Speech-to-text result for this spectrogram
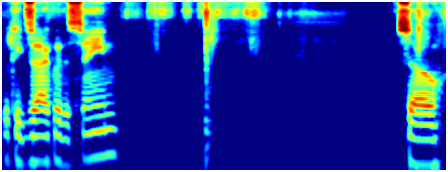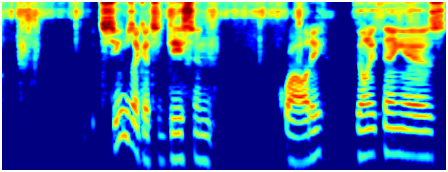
Look exactly the same. So it seems like it's a decent quality. The only thing is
